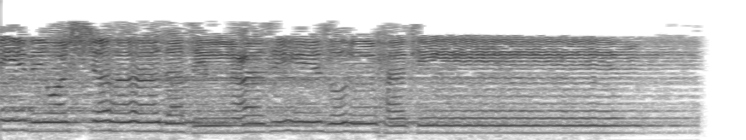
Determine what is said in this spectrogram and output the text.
الغيب والشهادة العزيز الحكيم.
